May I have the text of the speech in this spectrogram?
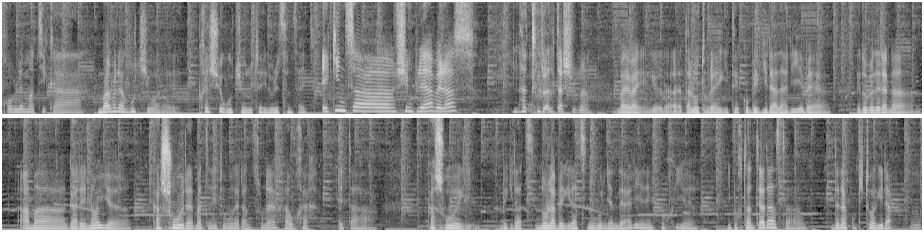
problematika... Ba, mena gutxi ere, presio gutxi dute, iduritzen zait. Ekintza simplea, beraz, naturaltasuna. Bai, bai, eta lotura egiteko begiradari, ebe, edo bederen uh, ama garenoi uh, kasu ere ematen ditugun erantzuner, auger, eta kasu egi, begiratz, nola begiratzen dugun jendeari, ere, hori, uh, importantea da, eta denak ukitua gira. Mm.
